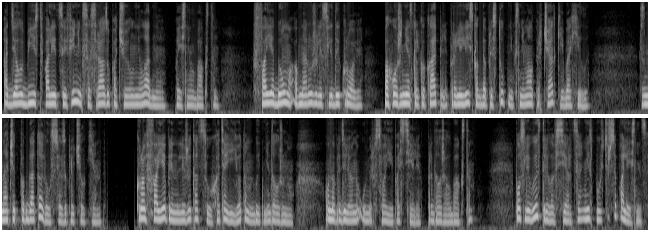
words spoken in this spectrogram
«Отдел убийств полиции Феникса сразу почуял неладное», — пояснил Бакстон. В фойе дома обнаружили следы крови. Похоже, несколько капель пролились, когда преступник снимал перчатки и бахилы. «Значит, подготовился», — заключил Кент. «Кровь в фойе принадлежит отцу, хотя ее там быть не должно. Он определенно умер в своей постели», — продолжал Бакстон. «После выстрела в сердце не спустишься по лестнице.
